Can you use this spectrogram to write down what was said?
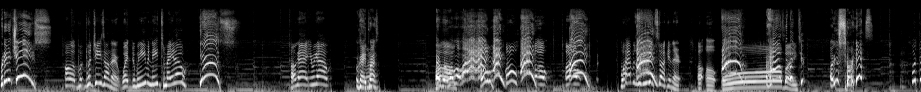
We need a cheese. Oh, put, put cheese on there. Wait, do we even need tomato? Yes. Okay, here we go. Okay, press. Whoa, whoa, whoa, hey, Oh, hey, oh, oh, oh. What happens when you get stuck in there? Uh oh. Oh, buddy. Are you serious? What the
